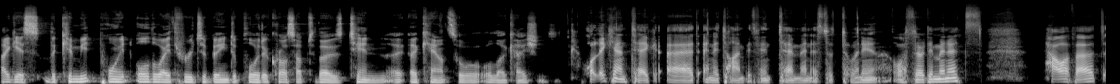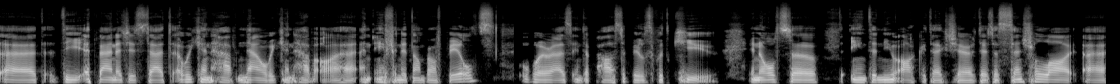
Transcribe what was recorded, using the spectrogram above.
I guess the commit point all the way through to being deployed across up to those 10 uh, accounts or, or, locations? Well, it can take at any time between 10 minutes to 20 or 30 minutes. However, uh, the advantage is that we can have now we can have uh, an infinite number of builds, whereas in the past the builds would queue. And also in the new architecture, there's a central uh,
